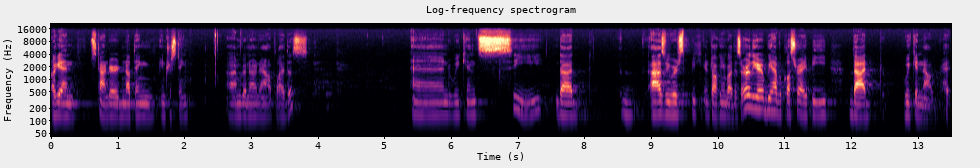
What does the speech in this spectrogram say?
again, standard, nothing interesting. I'm going to now apply this. And we can see that as we were speaking, talking about this earlier, we have a cluster IP that we can now hit.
